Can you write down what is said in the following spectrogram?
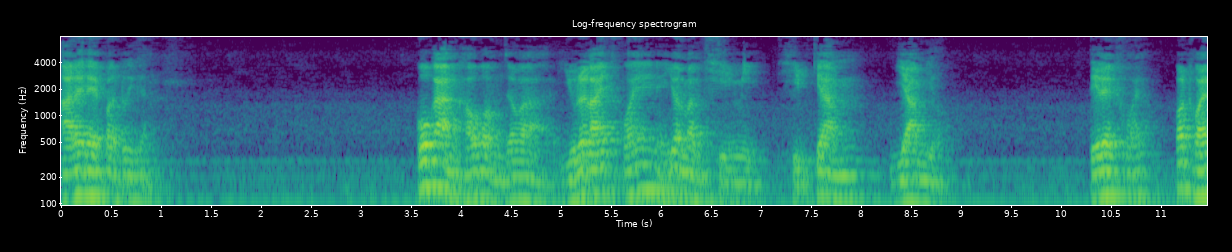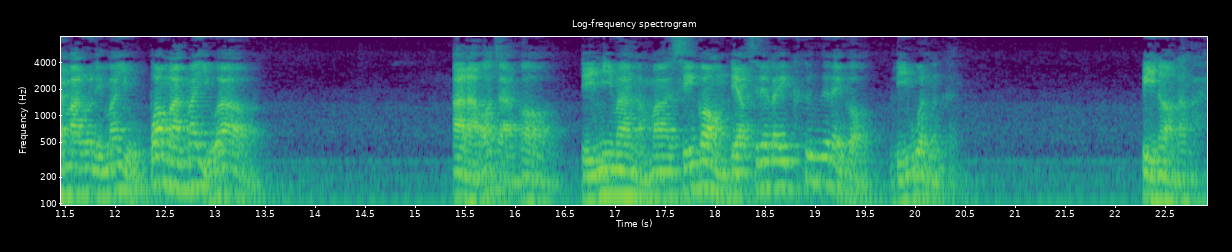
อะไรได้เปิดด้วยกันโกก้านเขาบอกจะว่า อยู่หลายๆถอยเนี่ยย้อนมาขี่มีขีดยำยำอยู่ ตีเลยถ้วยเพราะถ้วยมันวันนี้มาอยู่เพราะมันมาอยู่ว่าอาณาว่าจาก็ตีมีมาหนมาสียงกองเดียกสิได้ไรขึ้นได้ก็หลีวนเหมือนกันปีนอกทั้งหลาย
